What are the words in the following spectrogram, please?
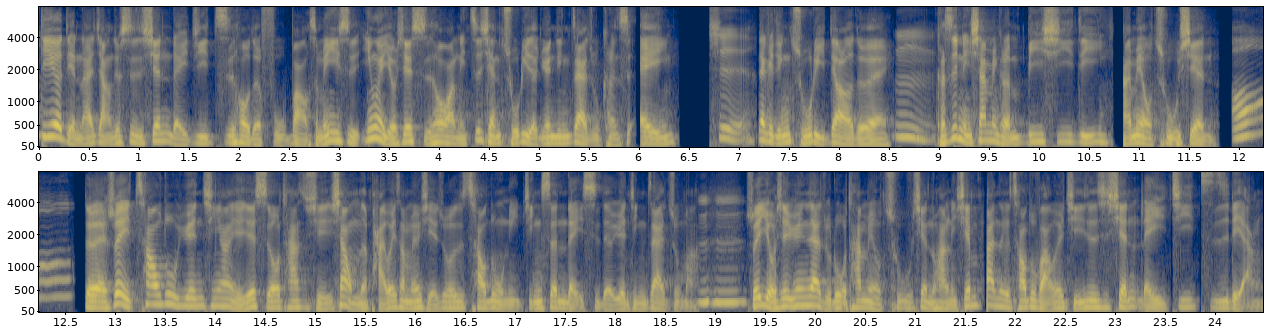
第二点来讲，就是先累积之后的福报，什么意思？因为有些时候啊，你之前处理的冤亲债主可能是 A。是那个已经处理掉了，对不对？嗯。可是你下面可能 B、C、D 还没有出现哦，对所以超度冤亲啊，有些时候它写像我们的牌位上面写，说是超度你今生累世的冤亲债主嘛。嗯哼。所以有些冤亲债主，如果他没有出现的话，你先办这个超度法会，其实是先累积资粮。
